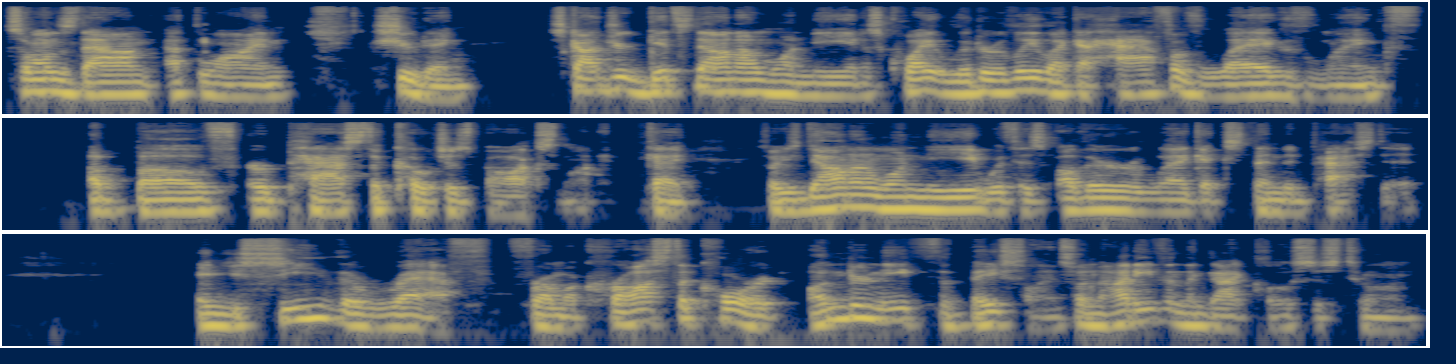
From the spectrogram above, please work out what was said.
someone's down at the line shooting. Scott Drew gets down on one knee and is quite literally like a half of leg length above or past the coach's box line. Okay. So he's down on one knee with his other leg extended past it. And you see the ref from across the court underneath the baseline. So not even the guy closest to him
